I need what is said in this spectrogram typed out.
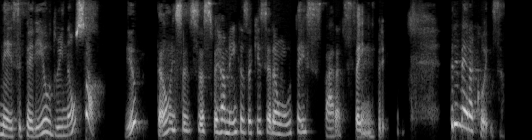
nesse período e não só, viu? Então, essas ferramentas aqui serão úteis para sempre. Primeira coisa,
